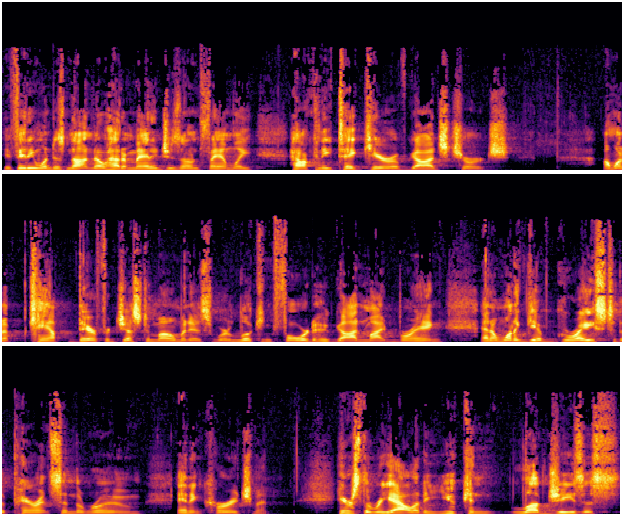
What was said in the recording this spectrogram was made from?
If anyone does not know how to manage his own family, how can he take care of God's church? I want to camp there for just a moment as we're looking forward to who God might bring. And I want to give grace to the parents in the room and encouragement. Here's the reality you can love Jesus,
